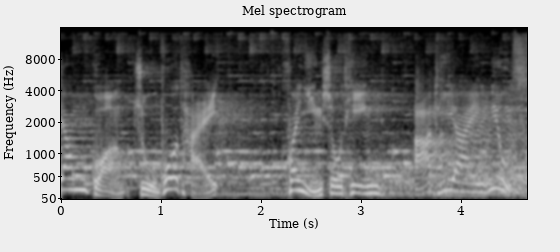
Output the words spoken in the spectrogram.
央广主播台，欢迎收听 RTI News。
